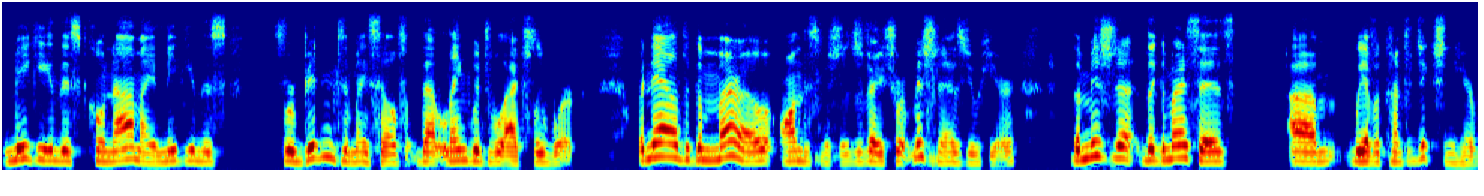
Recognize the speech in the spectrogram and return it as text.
making this konam, I am making this forbidden to myself, that language will actually work. But now the Gemara on this Mishnah is a very short Mishnah, as you hear. The Mishnah, the Gemara says, um, we have a contradiction here.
